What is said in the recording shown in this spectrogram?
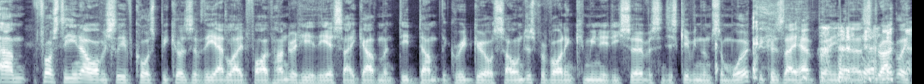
Um, Frosty, you know, obviously, of course, because of the Adelaide 500 here, the SA government did dump the grid girls. So I'm just providing community service and just giving them some work because they have been uh, struggling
